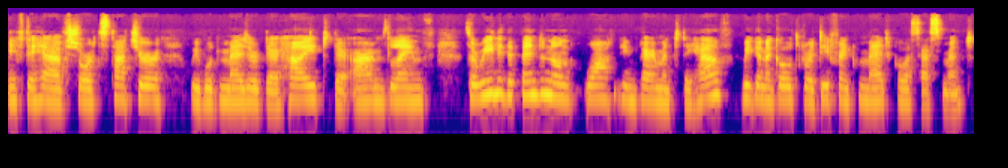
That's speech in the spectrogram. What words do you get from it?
If they have short stature, we would measure their height, their arm's length. So, really, depending on what impairment they have, we're going to go through a different medical assessment.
